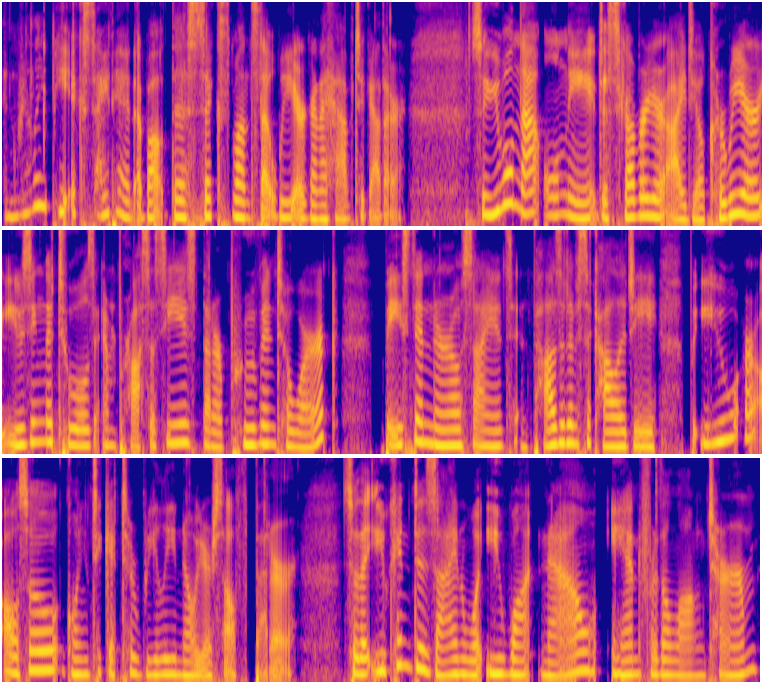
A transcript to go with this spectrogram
and really be excited about the six months that we are going to have together. So, you will not only discover your ideal career using the tools and processes that are proven to work, based in neuroscience and positive psychology, but you are also going to get to really know yourself better so that you can design what you want now and for the long term.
